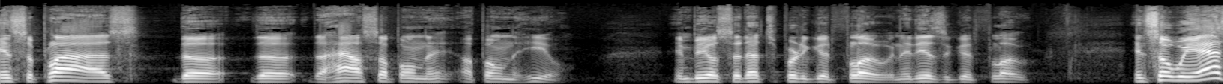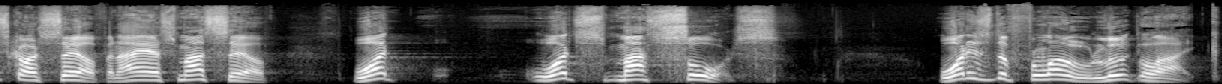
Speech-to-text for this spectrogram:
and supplies the, the, the house up on the, up on the hill. And Bill said that's a pretty good flow, and it is a good flow. And so we ask ourselves, and I ask myself, what, what's my source? What does the flow look like?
